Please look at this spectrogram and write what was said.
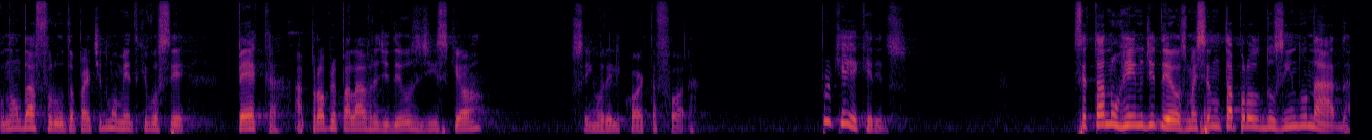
não dá fruto, a partir do momento que você peca, a própria palavra de Deus diz que ó, o Senhor ele corta fora. Por quê, queridos? Você está no reino de Deus, mas você não está produzindo nada.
